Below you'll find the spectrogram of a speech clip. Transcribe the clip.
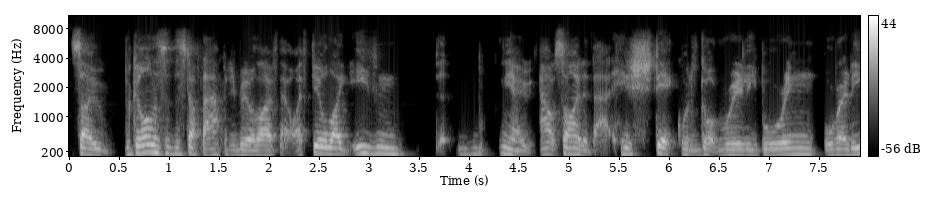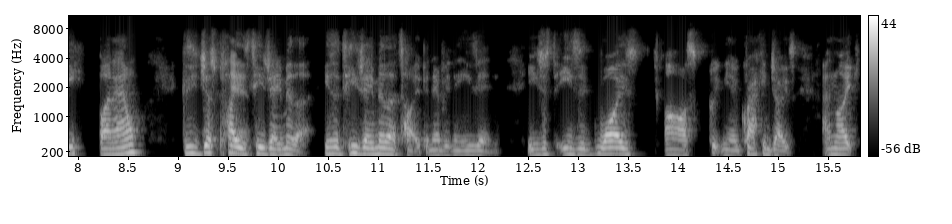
so regardless of the stuff that happened in real life though, I feel like even you know, outside of that, his shtick would have got really boring already by now because he just plays TJ Miller. He's a TJ Miller type in everything he's in. He's just he's a wise ass, you know, cracking jokes. And like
